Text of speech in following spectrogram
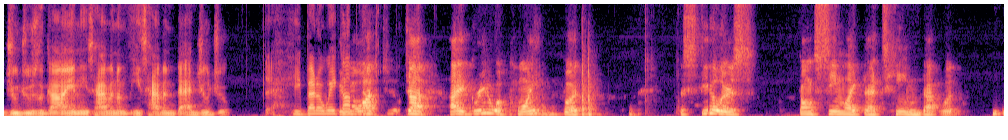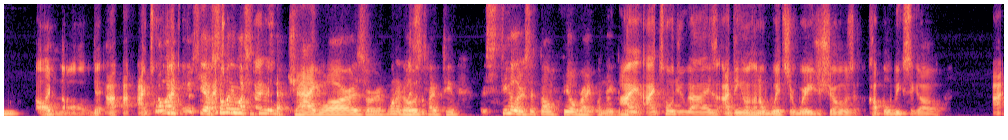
Juju's the guy, and he's having a, he's having bad juju. he better wake You up. know what, John? I agree to a point, but the Steelers don't seem like that team that would. Oh Like- no! I, I, I told I, Somebody, yeah, I if somebody told wants to do that, Jaguars or one of those Listen. type teams. Steelers that don't feel right when they do. I. I told you guys, I think it was on a Wits or Wager shows a couple of weeks ago. I,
